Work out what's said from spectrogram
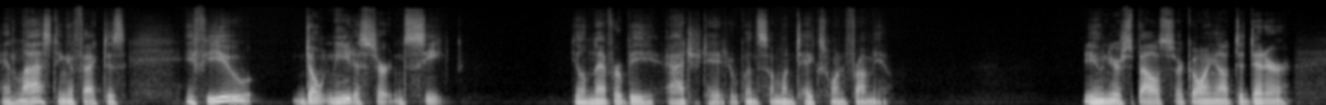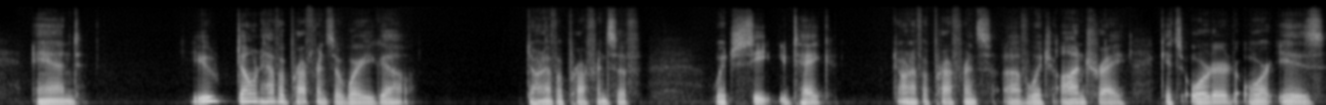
and lasting effect is if you don't need a certain seat, you'll never be agitated when someone takes one from you. You and your spouse are going out to dinner and you don't have a preference of where you go. Don't have a preference of which seat you take. Don't have a preference of which entree gets ordered or is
